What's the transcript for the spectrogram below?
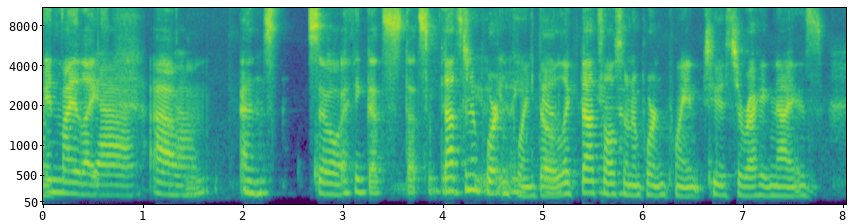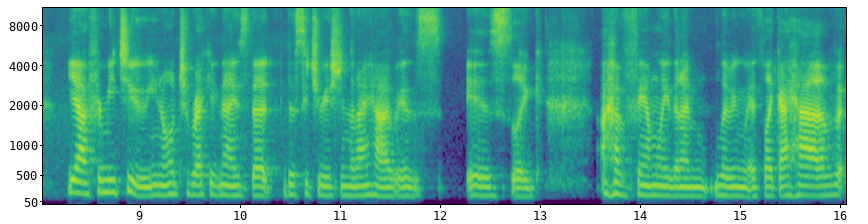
Yeah. in my life Yeah. um and so I think that's that's something That's an important you know, point though. can't- Like that's also an important point too is to recognize yeah, for me too, you know, to recognize that the situation that I have is is like I have a family that I'm living with. Like I have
